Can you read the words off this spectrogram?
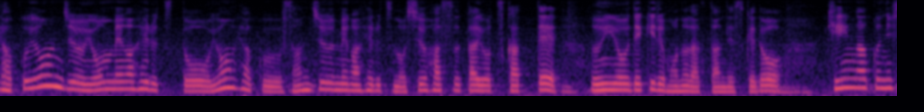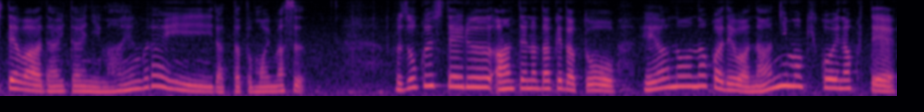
うん、144MHz と 430MHz の周波数帯を使って運用できるものだったんですけど、うん、金額にしてはだいたい2万円ぐらいだったと思います付属しているアンテナだけだと部屋の中では何にも聞こえなくて、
